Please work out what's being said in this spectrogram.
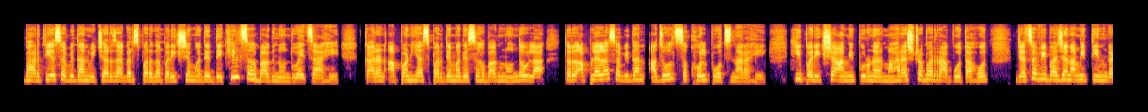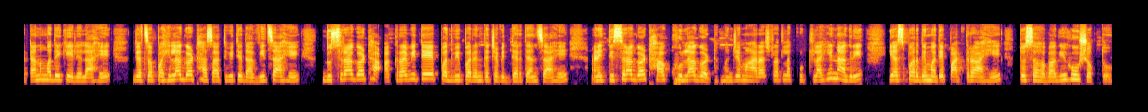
भारतीय संविधान विचार जागर स्पर्धा परीक्षेमध्ये देखील सहभाग नोंदवायचा आहे. कारण आपण ह्या स्पर्धेमध्ये सहभाग नोंदवला तर आपल्याला संविधान अजोल सखोल पोहोचणार आहे. ही परीक्षा आम्ही पूर्ण महाराष्ट्रभर राबवत आहोत. ज्याचं विभाजन आम्ही तीन गटांमध्ये केलेलं आहे. ज्याचा पहिला गट हा सातवी ते दहावीचा आहे. दुसरा गट हा अकरावी ते पदवीपर्यंतच्या विद्यार्थ्यांचा आहे. आणि तिसरा गट हा खुला गट म्हणजे महाराष्ट्रातला कुठलाही नागरिक या स्पर्धेमध्ये पात्र आहे. तो सहभागी होऊ शकतो.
